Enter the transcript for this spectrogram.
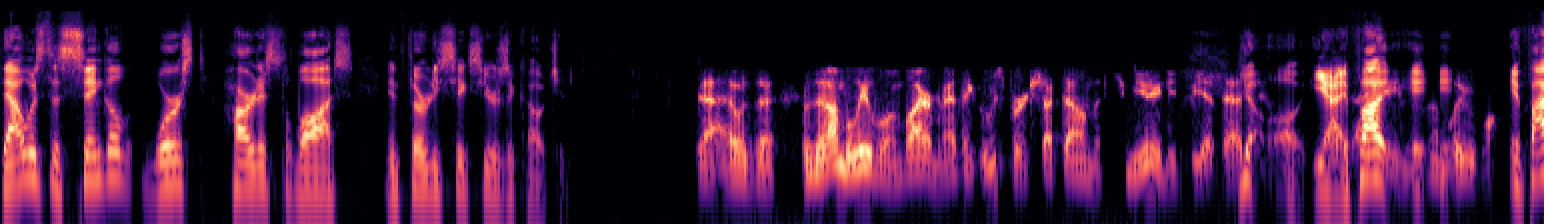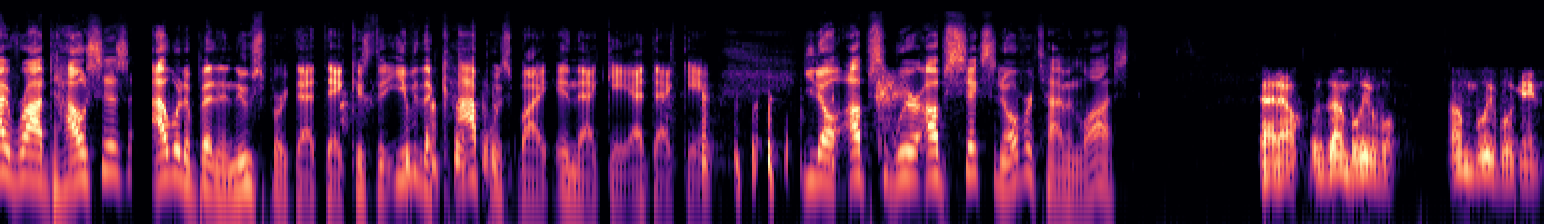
that was the single worst, hardest loss in 36 years of coaching. Yeah, it was a it was an unbelievable environment. I think Oostburg shut down the community to be at that. Yeah, oh, yeah. If I. It was i- i- unbelievable. if I robbed houses, I would have been in Oostburg that day because even the cop was by in that game at that game. You know, up we were up six in overtime and lost. I know it was unbelievable, unbelievable game.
